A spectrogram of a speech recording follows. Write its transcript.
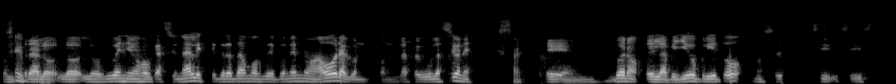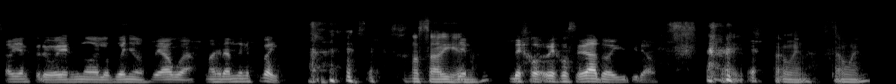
contra los dueños ocasionales que tratamos de ponernos ahora con, con las regulaciones. Exacto. Eh, bueno, el apellido Prieto, no sé si, si, sabían, pero es uno de los dueños de agua más grandes en este país. No sabía. ¿no? Dejo, dejo ese dato ahí tirado. Está bueno, está bueno.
